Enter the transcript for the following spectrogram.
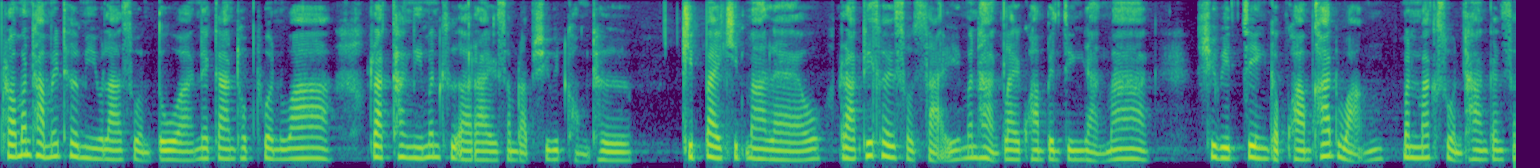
เพราะมันทำให้เธอมีเวลาส่วนตัวในการทบทวนว่า รักครั้งนี้มันคืออะไรสำหรับชีวิตของเธอ คิดไปคิดมาแล้ว รักที่เคยสดใสมันห่างไกลความเป็นจริงอย่างมาก ชีวิตจริงกับความคาดหวัง มันมักสวนทางกันเส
